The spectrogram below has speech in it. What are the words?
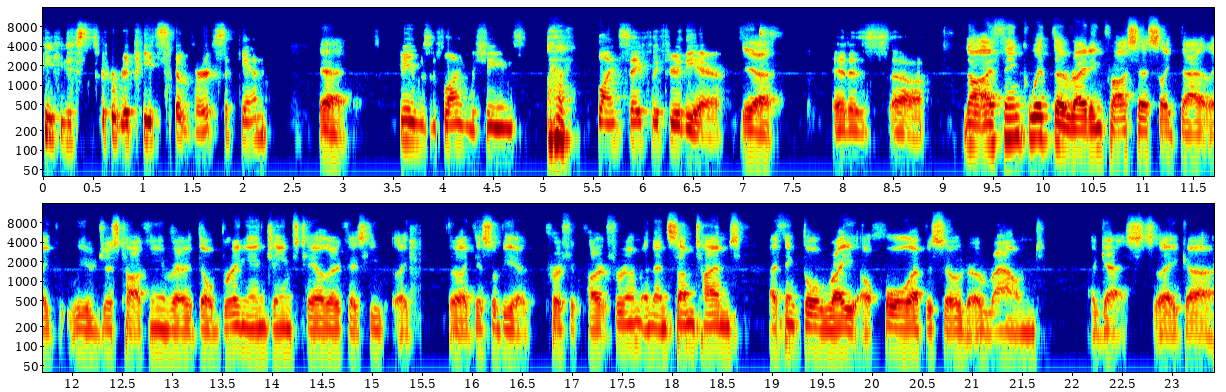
he just repeats the verse again. yeah, Dreams and flying machines flying safely through the air. yeah. It is, uh, No, I think with the writing process like that, like we were just talking about, they'll bring in James Taylor because he like they're like this will be a perfect part for him, and then sometimes I think they'll write a whole episode around a guest. Like uh,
